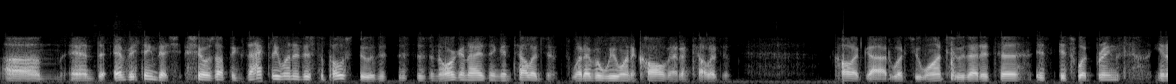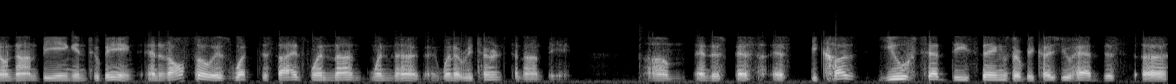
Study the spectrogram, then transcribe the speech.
Um, and everything that sh- shows up exactly when it is supposed to. This, this is an organizing intelligence, whatever we want to call that intelligence. Call it God, what you want to. That it's a, it's, it's what brings you know non-being into being, and it also is what decides when non when uh, when it returns to non-being. Um, and as, as, as because you said these things, or because you had this, uh,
